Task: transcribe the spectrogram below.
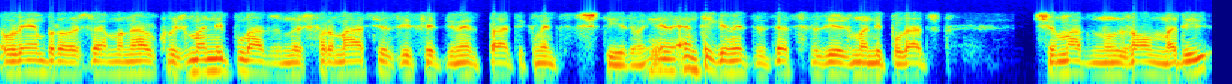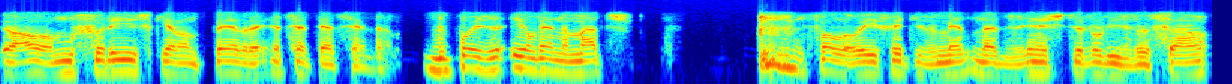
lembro ao José Manuel que os manipulados nas farmácias efetivamente praticamente existiram. Antigamente até se faziam os manipulados chamados nos almofaris que eram de pedra, etc, etc. Depois, Helena Matos falou efetivamente na desindustrialização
